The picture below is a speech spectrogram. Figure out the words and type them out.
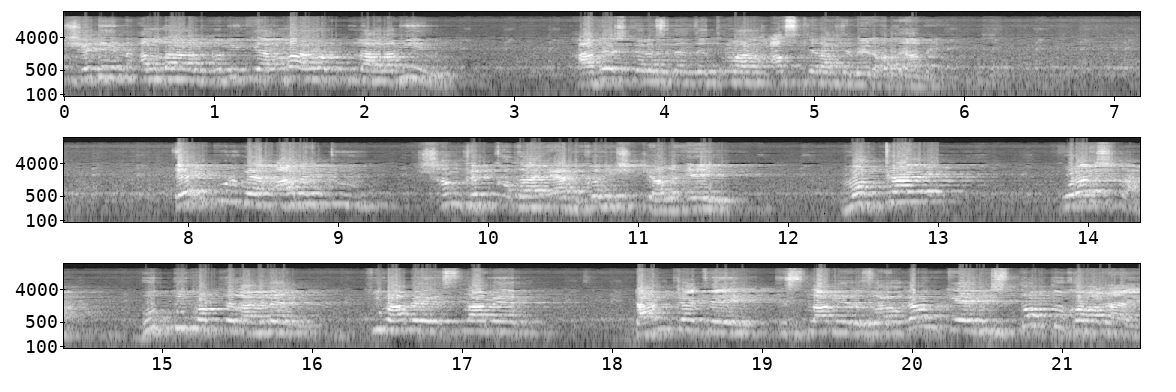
সেদিন আল্লাহ নবীকে আল্লাহ রাব্বুল আলামিন আদেশ করেছিলেন যে তোমার আজকে রাতে বের হতে হবে। এর পূর্বে আর একটু সংক্ষেপ কথা অ্যাড করি, সেটি হলো এই, মক্কায় কুরাইশরা বুদ্ধি করতে লাগলেন কীভাবে ইসলামের ডানটাকে, ইসলামের জয়গানকে নিস্তব্ধ করা যায়।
